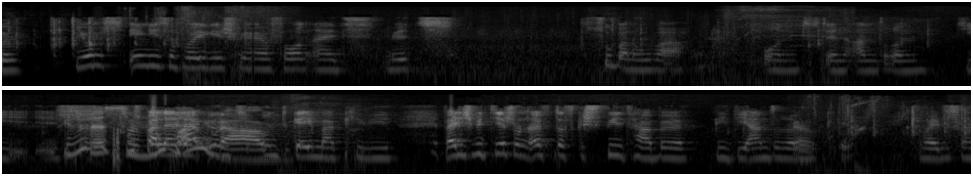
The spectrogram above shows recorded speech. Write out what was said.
Okay. Jungs, in dieser Folge spielen wir Fortnite mit Supernova und den anderen, die ich Wieso das Name? und, und Gamer Kiwi. Weil ich mit dir schon öfters gespielt habe, wie die anderen. Ja. Weil du schon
